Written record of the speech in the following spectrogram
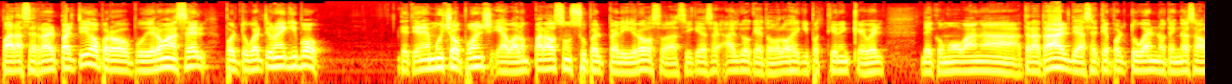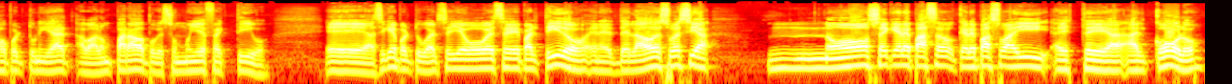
para cerrar el partido, pero pudieron hacer. Portugal tiene un equipo que tiene mucho punch y a balón parado son súper peligrosos, así que eso es algo que todos los equipos tienen que ver de cómo van a tratar de hacer que Portugal no tenga esas oportunidades a balón parado porque son muy efectivos. Eh, así que Portugal se llevó ese partido. En el, del lado de Suecia, mm, no sé qué le pasó, qué le pasó ahí este, a- al Colo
